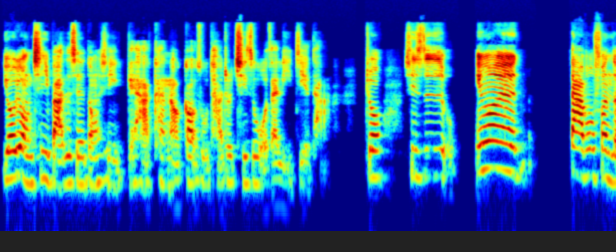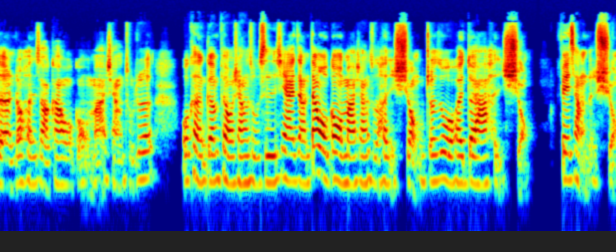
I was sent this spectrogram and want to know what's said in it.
有勇气把这些东西给他看，然后告诉他就其实我在理解他。就其实因为大部分的人都很少看我跟我妈相处，就是我可能跟朋友相处是现在这样，但我跟我妈相处很凶，就是我会对她很凶，非常的凶。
